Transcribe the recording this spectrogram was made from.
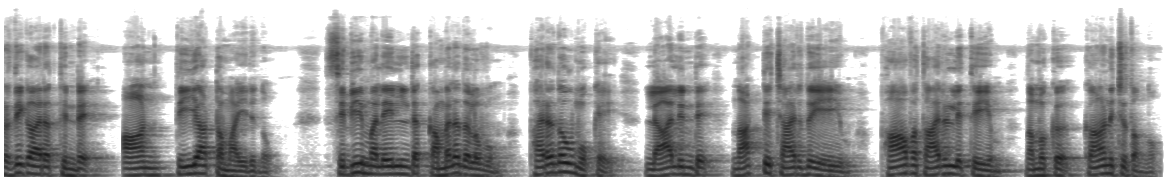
പ്രതികാരത്തിന്റെ ആൺ തീയാട്ടമായിരുന്നു. സിബി മലയിലിന്റെ കമലദളവും ഭരതവുമൊക്കെ ലാലിന്റെ നാട്യചാരുതയെയും ഭാവതാരുല്യത്തെയും നമുക്ക് കാണിച്ചു തന്നു.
